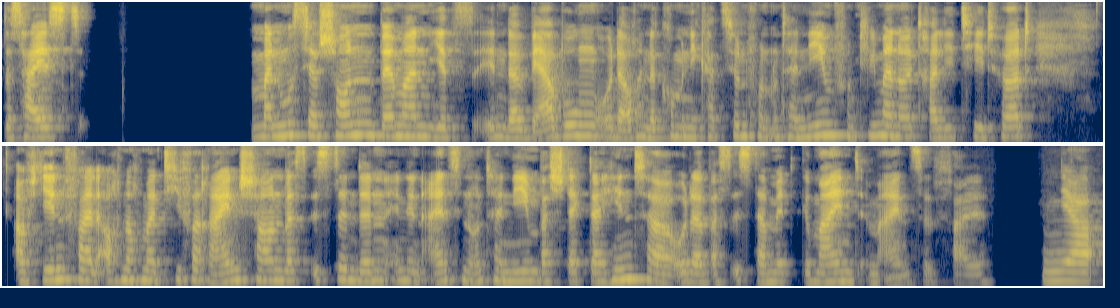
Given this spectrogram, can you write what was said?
Das heißt, man muss ja schon, wenn man jetzt in der Werbung oder auch in der Kommunikation von Unternehmen von Klimaneutralität hört, auf jeden Fall auch noch mal tiefer reinschauen, was ist denn denn in den einzelnen Unternehmen, was steckt dahinter oder was ist damit gemeint im Einzelfall? Ja,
